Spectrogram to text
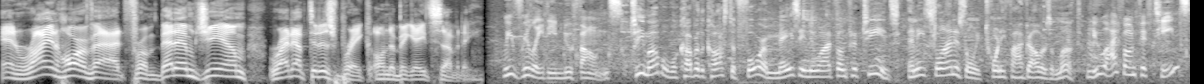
and Ryan Horvat from BetMGM right after this break on the Big 870. We really need new phones. T-Mobile will cover the cost of four amazing new iPhone 15s, and each line is only $25 a month. New iPhone 15s?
